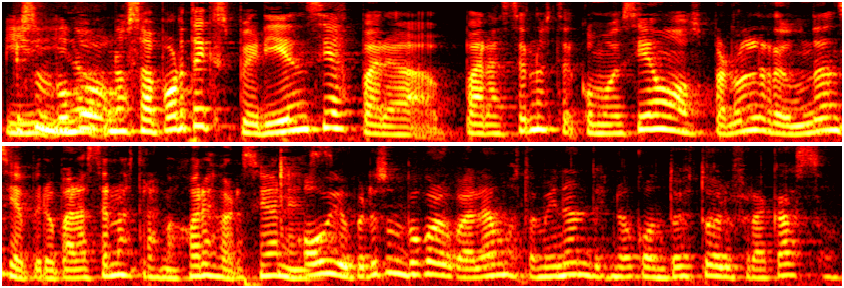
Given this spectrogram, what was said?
y, Es un y poco- no- nos aporta experiencias para, para hacer nuestra, como decíamos, perdón la redundancia, pero para hacer nuestras mejores versiones. Obvio, pero es un poco lo que hablamos también antes, ¿no? Con todo esto del fracaso.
